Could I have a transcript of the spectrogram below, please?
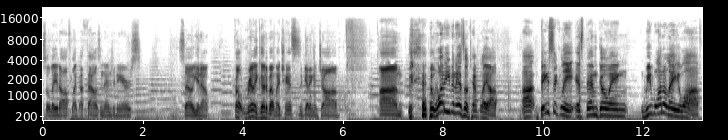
so laid off like a thousand engineers so, you know, felt really good about my chances of getting a job. Um, what even is a temp layoff? Uh, basically, it's them going, we want to lay you off.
